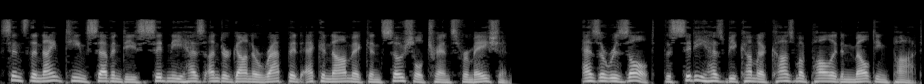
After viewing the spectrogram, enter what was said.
Since the 1970s Sydney has undergone a rapid economic and social transformation. As a result, the city has become a cosmopolitan melting pot.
